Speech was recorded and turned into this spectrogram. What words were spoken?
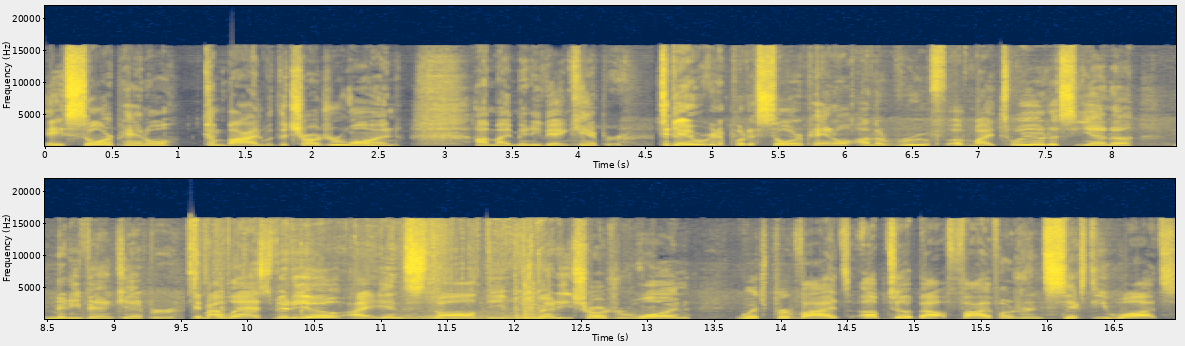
a solar panel combined with the Charger 1 on my minivan camper. Today we're going to put a solar panel on the roof of my Toyota Sienna minivan camper. In my last video I installed the Bluetti Charger 1 which provides up to about 560 watts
